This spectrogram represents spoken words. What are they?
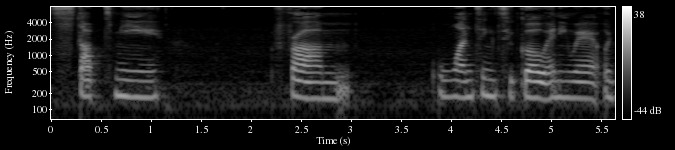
stopped me from wanting to go anywhere or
